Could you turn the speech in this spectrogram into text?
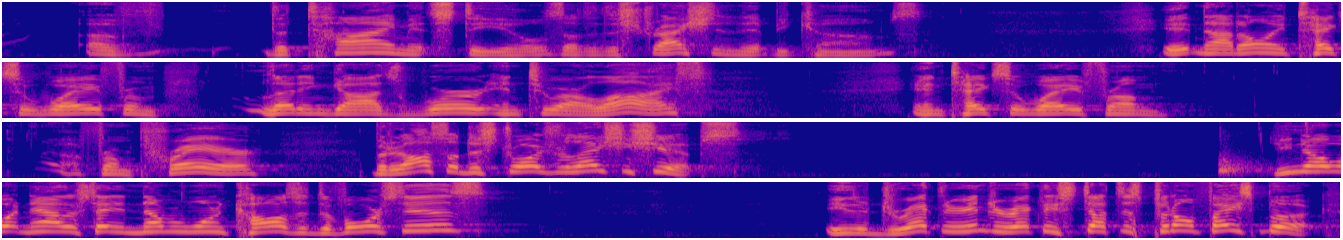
of the time it steals, of the distraction it becomes, it not only takes away from letting God's word into our life and takes away from, uh, from prayer, but it also destroys relationships. You know what now they're saying the number one cause of divorce is? Either directly or indirectly, stuff that's put on Facebook.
